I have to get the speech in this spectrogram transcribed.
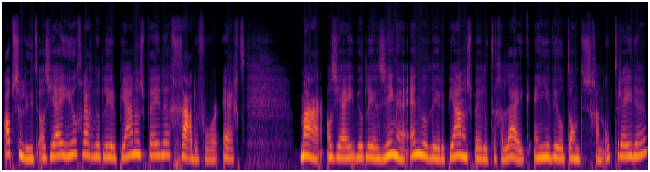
Absoluut. Als jij heel graag wilt leren piano spelen, ga ervoor, echt. Maar als jij wilt leren zingen en wilt leren piano spelen tegelijk en je wilt dan dus gaan optreden,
